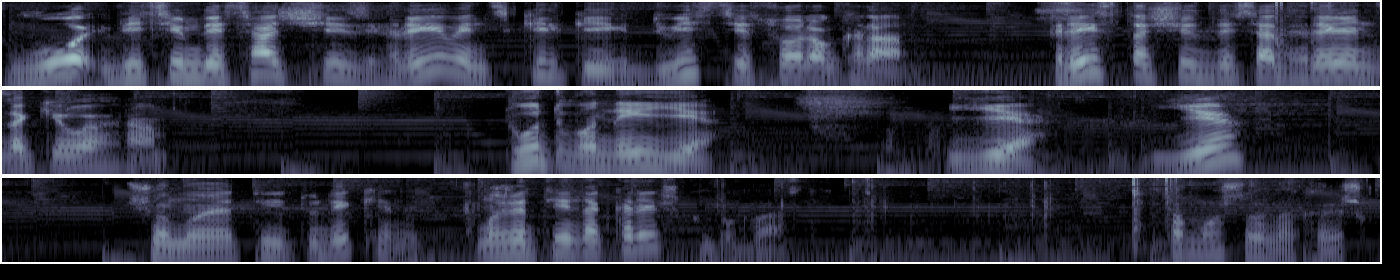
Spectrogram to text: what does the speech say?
Во- 86 гривень, скільки їх? 240 грам. 360 гривень за кілограм. Тут вони є. Є. Є. Що, може ти туди кинуть? Може ти на кришку покласти? Та можна на кришку.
